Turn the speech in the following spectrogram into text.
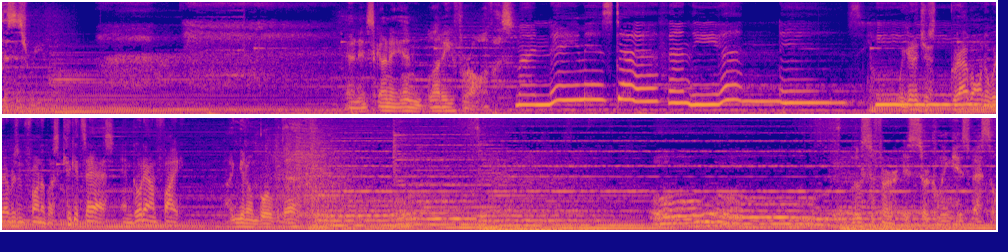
this is real. And it's gonna end bloody for all of us. My name is Death, and the end is here. We gotta just grab onto whatever's in front of us, kick its ass, and go down fighting. I can get on board with that. Lucifer is circling his vessel.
